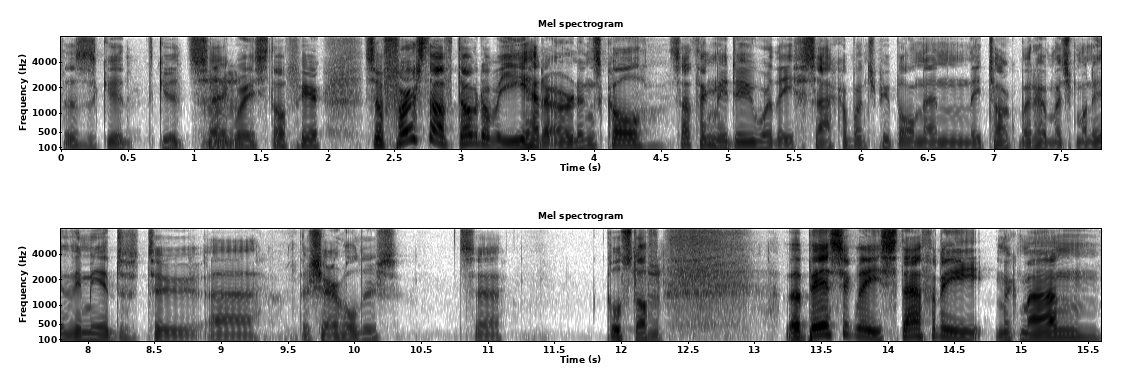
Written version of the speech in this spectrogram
This is good, good segue stuff here. So first off, WWE had an earnings call. It's that thing they do where they sack a bunch of people and then they talk about how much money they made to uh, their shareholders. It's uh, cool stuff. But basically, Stephanie McMahon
